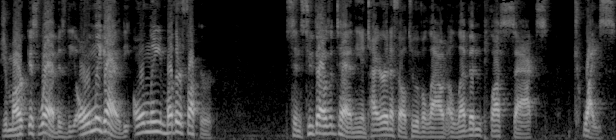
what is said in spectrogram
J'Marcus Webb, is the only guy, the only motherfucker since 2010 the entire NFL to have allowed 11 plus sacks twice.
